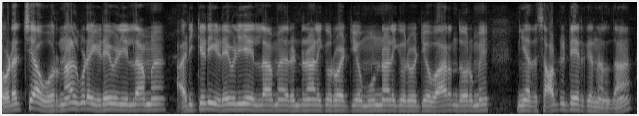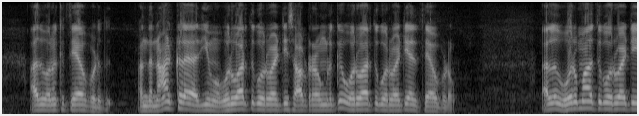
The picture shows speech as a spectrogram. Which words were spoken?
தொடர்ச்சியாக ஒரு நாள் கூட இடைவெளி இல்லாமல் அடிக்கடி இடைவெளியே இல்லாமல் ரெண்டு நாளைக்கு ஒரு வாட்டியோ மூணு நாளைக்கு ஒரு வாட்டியோ வாரந்தோறுமே நீ அதை சாப்பிட்டுட்டே இருக்கிறனால தான் அது உனக்கு தேவைப்படுது. அந்த நாட்களை அதிகமாக ஒரு வாரத்துக்கு ஒரு வாட்டி சாப்பிட்றவங்களுக்கு ஒரு வாரத்துக்கு ஒரு வாட்டி அது தேவைப்படும். அல்லது ஒரு மாதத்துக்கு ஒரு வாட்டி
